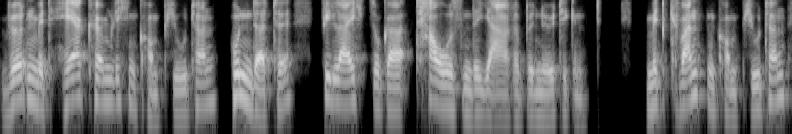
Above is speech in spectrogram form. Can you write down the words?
würden mit herkömmlichen Computern Hunderte, vielleicht sogar Tausende Jahre benötigen. Mit Quantencomputern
